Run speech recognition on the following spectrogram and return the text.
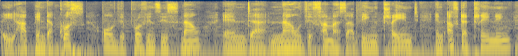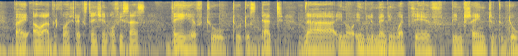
happened across all the provinces now, and uh, now the farmers are being trained. And after training by our agricultural extension officers, they have to to, to start, uh, you know, implementing what they've been trained to, to do.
